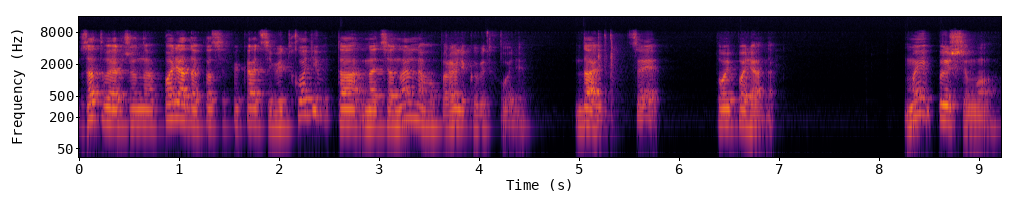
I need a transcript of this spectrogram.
затверджено порядок класифікації відходів та національного переліку відходів. Далі, це той порядок. Ми пишемо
